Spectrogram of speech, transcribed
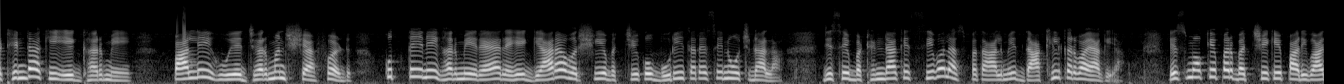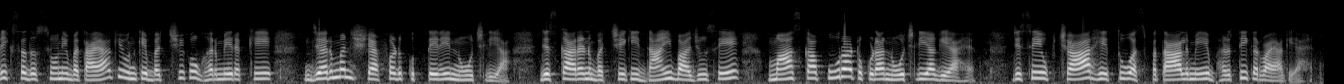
बठिंडा की एक घर में पाले हुए जर्मन शेफर्ड कुत्ते ने घर में रह रहे 11 वर्षीय बच्चे को बुरी तरह से नोच डाला, जिसे बठिंडा के सिविल अस्पताल में दाखिल करवाया गया। इस मौके पर बच्चे के पारिवारिक सदस्यों ने बताया कि उनके बच्चे को घर में रखे जर्मन शेफर्ड कुत्ते ने नोच लिया, जिस कारण बच्चे की दाई बाजू से मांस का पूरा टुकड़ा नोच लिया गया है, जिसे उपचार हेतु अस्पताल में भर्ती करवाया गया है।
